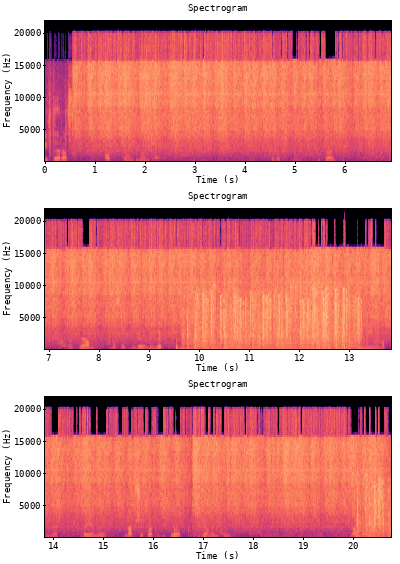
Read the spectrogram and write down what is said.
I teraz odciągnąć troszkę tutaj. Następnie, następnie dajemy lekki. Zmienimy maszynę. Dajemy na przykład blok diamentu. Nawiam.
